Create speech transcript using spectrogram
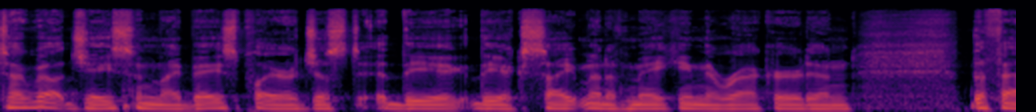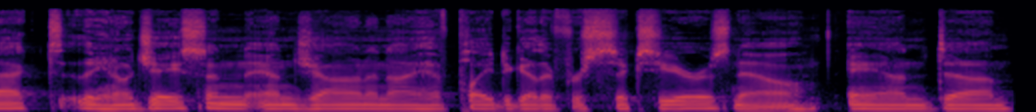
talk about Jason, my bass player, just the the excitement of making the record and the fact that, you know Jason and John and I have played together for six years now, and um,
